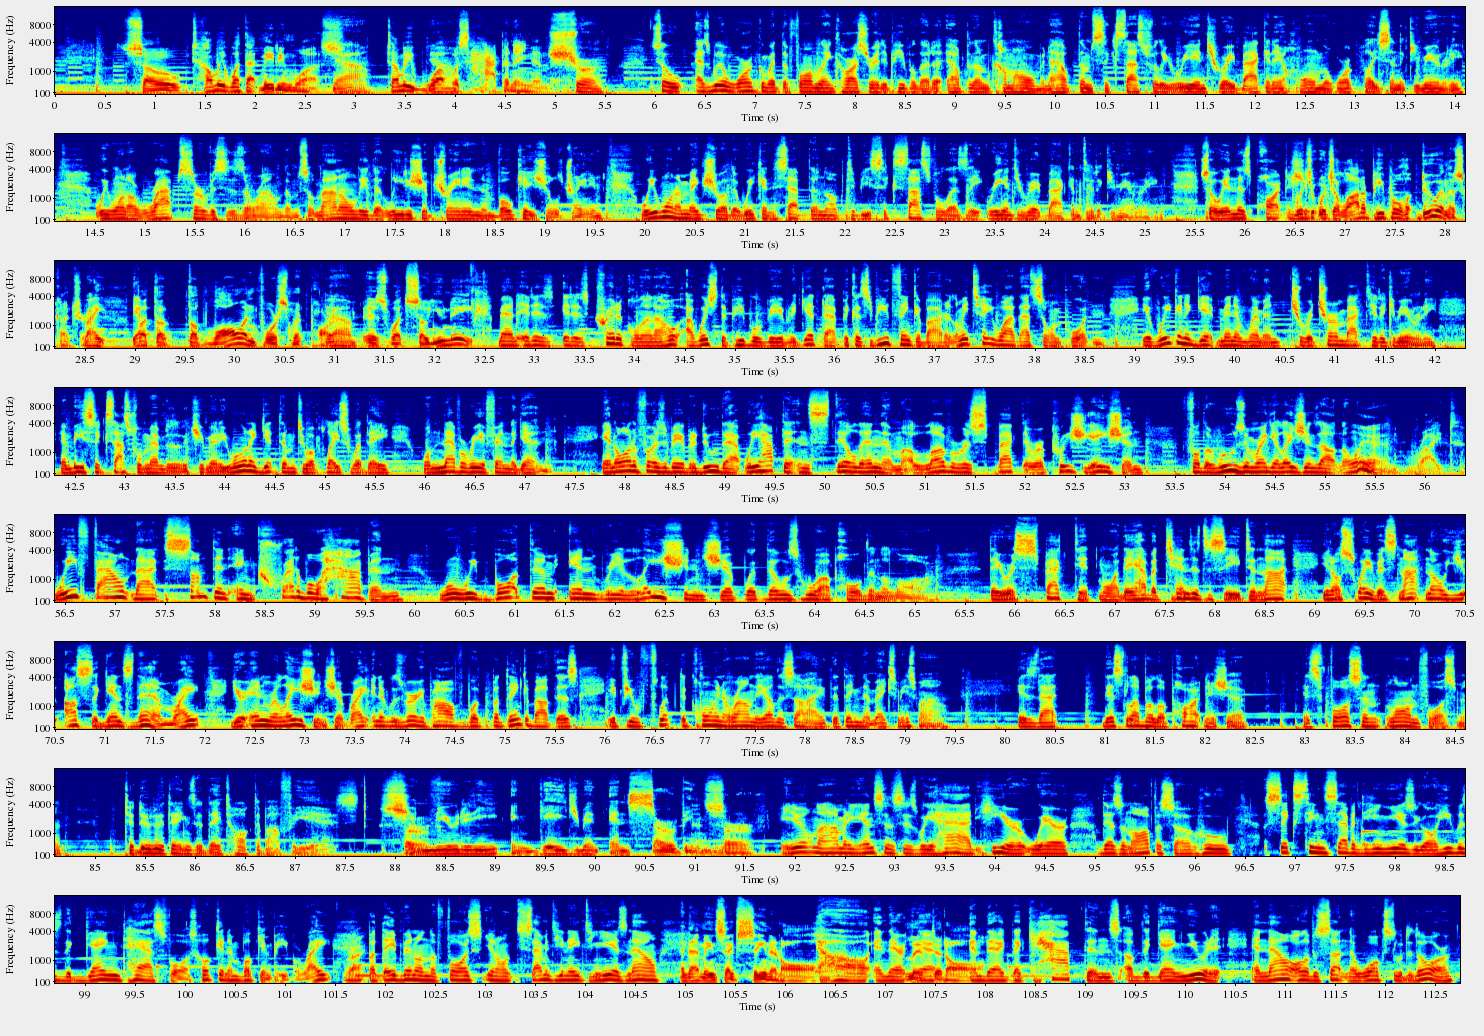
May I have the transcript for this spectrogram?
so tell me what that meeting was Yeah. tell me what Yeah. was happening in there. Sure. So, as we're working with the formerly incarcerated people that are helping them come home and help them successfully reintegrate back in their home, the workplace, and the community, we want to wrap services around them. So, not only the leadership training and vocational training, we want to make sure that we can set them up to be successful as they reintegrate back into the community. So, in this partnership, which which a lot of people do in this country Right. but the the law enforcement part Yeah. is what's so unique man it is it is critical and i hope i wish that people would be able to get that because if you think about it let me tell you why that's so important. If we're going to get men and women to return back to the community and be successful members of the community we want to get them to a place where they will never reoffend again. In order for us to be able to do that we have to instill in them a love a respect or appreciation for the rules and regulations out in the land. Right. We found that something incredible happened when we brought them in relationship with those who are upholding the law. They respect it more. They have a tendency to not, you know, swerve. It's not no you us against them, right? You're in relationship, right? And it was very powerful. But but think about this. If you flip the coin around the other side, the thing that makes me smile is that this level of partnership is forcing law enforcement to do the things that they talked about for years. Serve. Community engagement and serving. serve You don't know how many instances we had here where there's an officer who 16, 17 years ago, he was the gang task force, hooking and booking people, right? Right. But they've been on the force, you know, 17, 18 years now. and that means they've seen it all Oh, and they're Lived they're- it all. and they're the captains of the gang unit. And now all of a sudden, that walks through the door,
